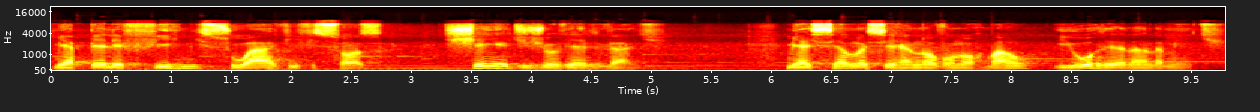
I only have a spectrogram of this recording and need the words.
minha pele é firme, suave e viçosa, cheia de jovialidade. Minhas células se renovam normal e ordenadamente,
